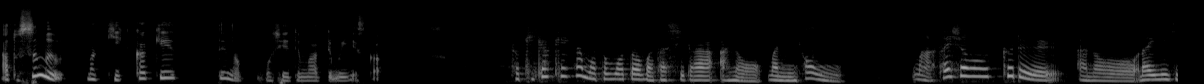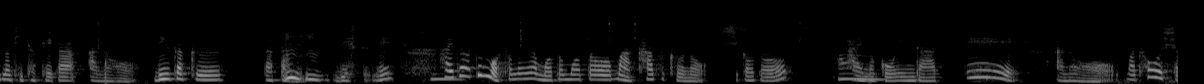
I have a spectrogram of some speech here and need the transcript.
あと住む、まあ、きっかけっていうのを教えてもらってもいいですか？そうきっかけがもともと私があの、まあ、日本、まあ、最初来るあの来日のきっかけがあの留学だったんうんうん。ですね。はい、ででもそれはもともとまあ家族の仕事、はい、のご縁があってあの、まあ、当初、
